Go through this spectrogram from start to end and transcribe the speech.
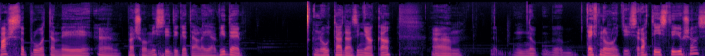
pašsaprotami um, par šo misiju digitālajā vidē, nu, tādā ziņā, ka um, nu, tehnoloģijas ir attīstījušās,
